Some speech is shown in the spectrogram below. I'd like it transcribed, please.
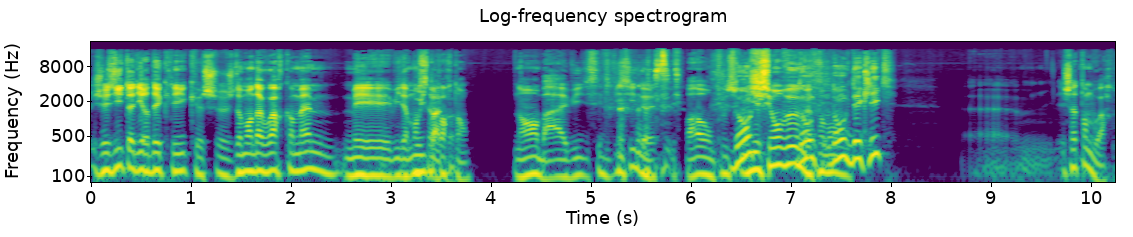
J'hésite à dire déclic. Je, je demande à voir quand même, mais évidemment, c'est important. Non, bah, c'est difficile. de- Oh, on peut se Donc- si on veut. mais donc, donc déclic? J'attends de voir.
